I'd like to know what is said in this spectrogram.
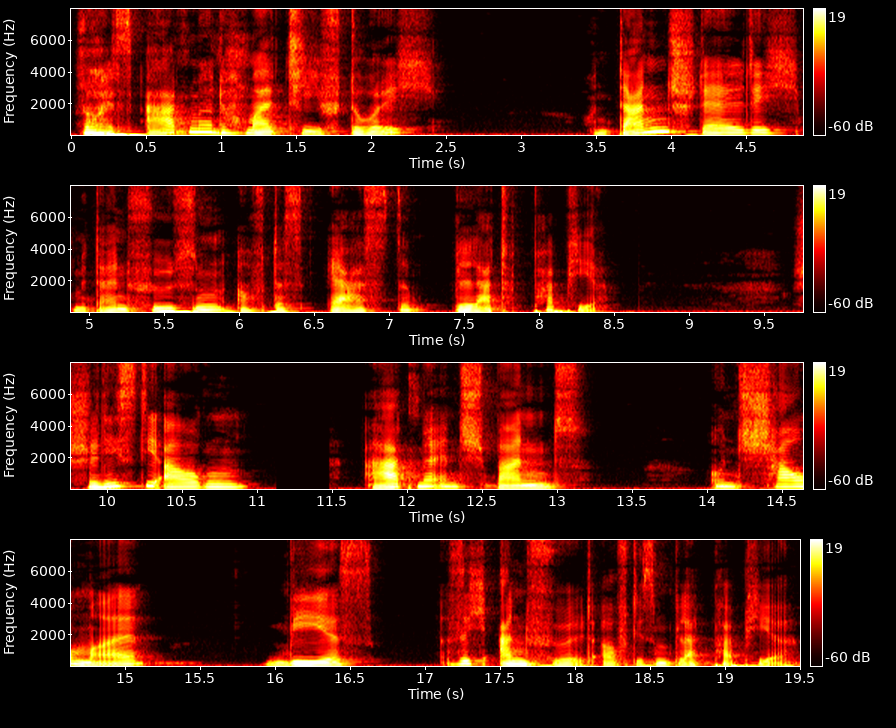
So, jetzt atme noch mal tief durch und dann stell dich mit deinen Füßen auf das erste Blatt Papier. Schließ die Augen, atme entspannt und schau mal, wie es sich anfühlt auf diesem Blatt Papier.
